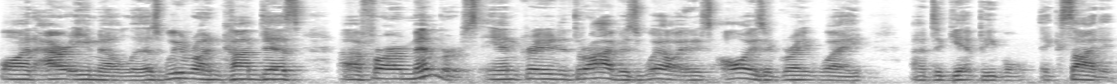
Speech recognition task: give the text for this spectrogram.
on our email list we run contests uh, for our members in created to thrive as well and it's always a great way uh, to get people excited.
